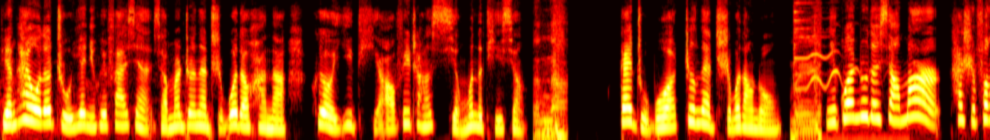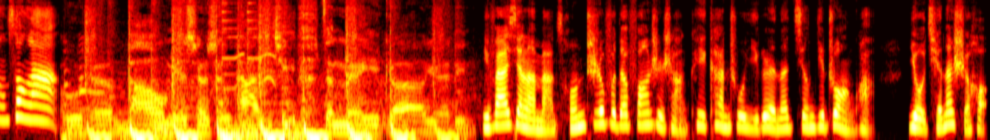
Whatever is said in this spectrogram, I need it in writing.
点开我的主页，你会发现小妹正在直播的话呢，会有一条非常醒目的提醒，该主播正在直播当中。你关注的小妹儿开始放送啦！你发现了吗？从支付的方式上可以看出一个人的经济状况。有钱的时候，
